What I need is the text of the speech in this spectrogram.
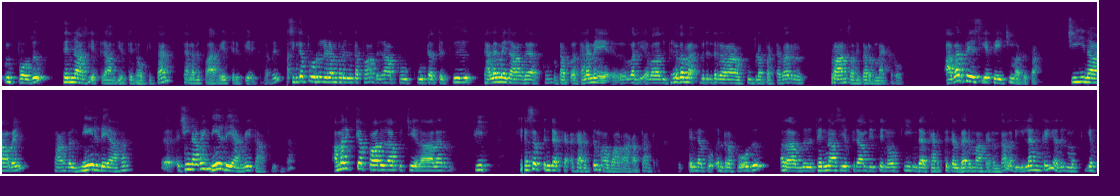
இப்போது தென்னாசிய பிராந்தியத்தை நோக்கித்தான் தனது பார்வையை திருப்பி இருக்கிறது சிங்கப்பூரில் இடம்பெறுகின்ற பாதுகாப்பு கூட்டத்துக்கு தலைமை தாங்க கூப்பிட்ட தலைமை அதாவது பிரதம விருந்தினராக கூப்பிடப்பட்டவர் பிரான்ஸ் அதிபர் மேக்ரோ. அவர் பேசிய பேச்சும் அதுதான். சீனாவை தாங்கள் நேரடியாக சீனாவை நேரடியாகவே தாக்கியிருந்தார். அமெரிக்க பாதுகாப்பு செயலாளர் பீட் ஹெசத்தின் கருத்தும் அவ்வாறாகத்தான் இருக்கிறது. என்ன என்ற போது அதாவது தென்னாசிய பிராந்தியத்தை நோக்கி இந்த கருத்துக்கள் வருமாக இருந்தால் அது இலங்கை அதில் முக்கிய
